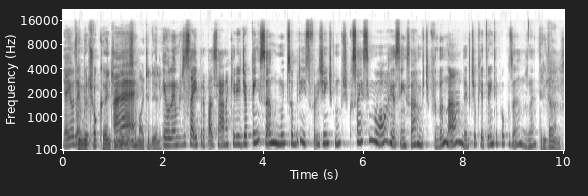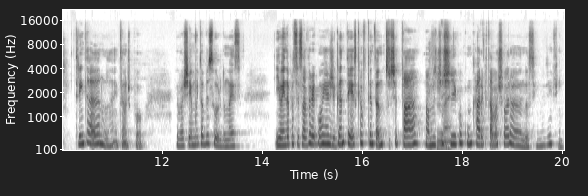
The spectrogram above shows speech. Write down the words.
E aí eu Foi lembro, muito chocante mesmo É. essa morte dele. eu lembro de sair pra passear naquele dia pensando muito sobre isso. Falei, gente, como o Chico Sainz morre, assim, sabe? Tipo, do nada. Ele tinha o quê? 30 e poucos anos, né? 30 anos. 30 anos, né? Então, tipo, eu achei muito absurdo, mas. E eu ainda passei essa vergonha gigantesca tentando citar nomes de é? Chico com um cara que tava chorando, assim, mas enfim.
